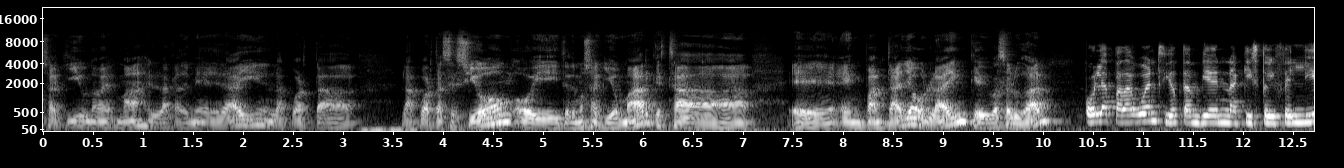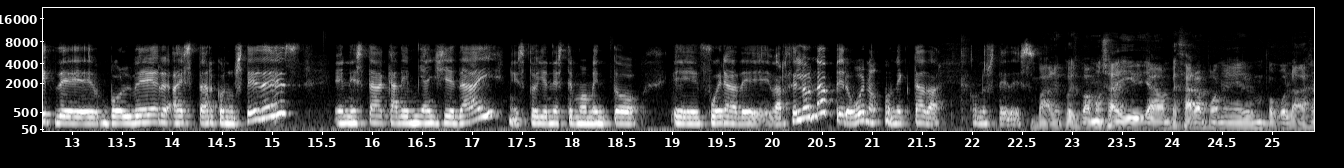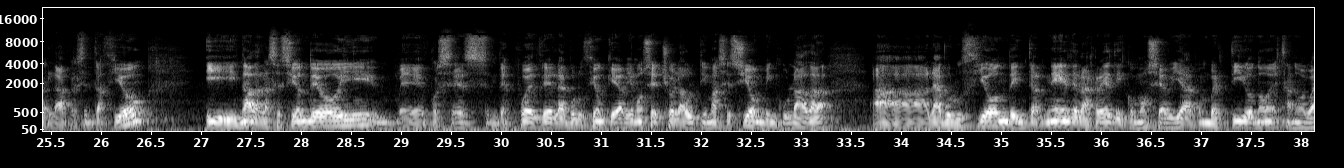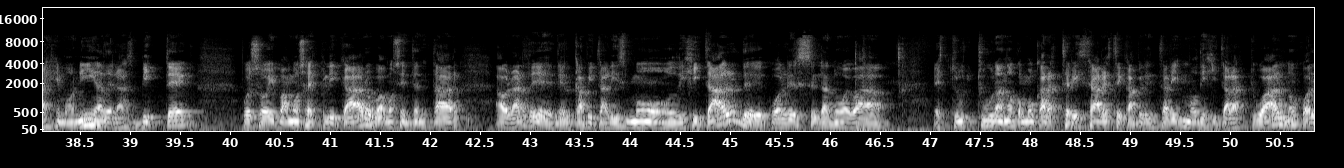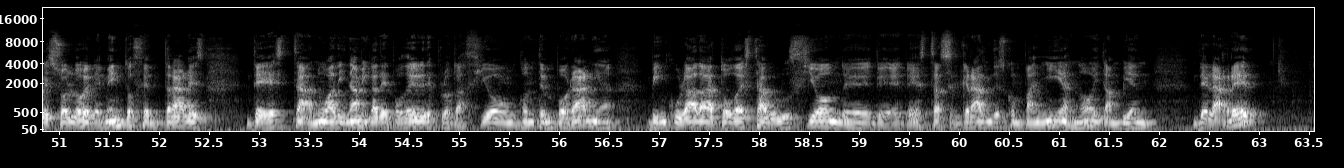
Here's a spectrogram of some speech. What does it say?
Estamos aquí una vez más en la Academia de Jedi, en la cuarta, la cuarta sesión. Hoy tenemos aquí a Omar, que está eh, en pantalla online, que va a saludar. Hola Padawans, yo también aquí estoy feliz de volver a estar con ustedes en esta Academia Jedi. Estoy en este momento eh, fuera de Barcelona, pero bueno, conectada con ustedes. Vale, pues vamos a ir ya a empezar a poner un poco la, la presentación. Y nada, la sesión de hoy eh, pues es después de la evolución que habíamos hecho la última sesión vinculada a la evolución de Internet, de la red y cómo se había convertido ¿no? esta nueva hegemonía de las Big Tech, pues hoy vamos a explicar o vamos a intentar hablar del capitalismo digital, de cuál es la nueva estructura, ¿no? Cómo caracterizar este capitalismo digital actual, ¿no? Cuáles son los elementos centrales de esta nueva dinámica de poder y de explotación contemporánea vinculada a toda esta evolución de, estas grandes compañías ¿no? y también de la red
